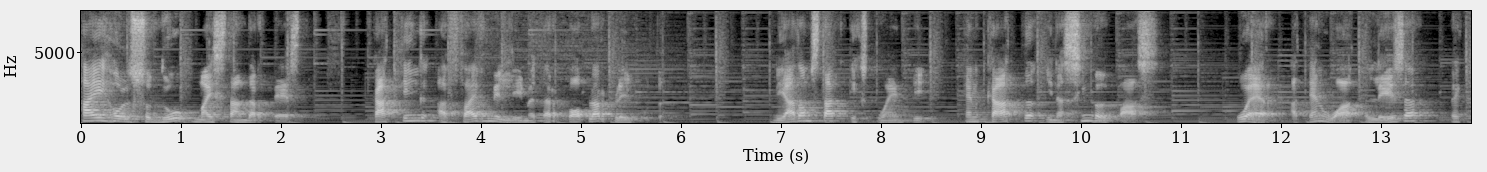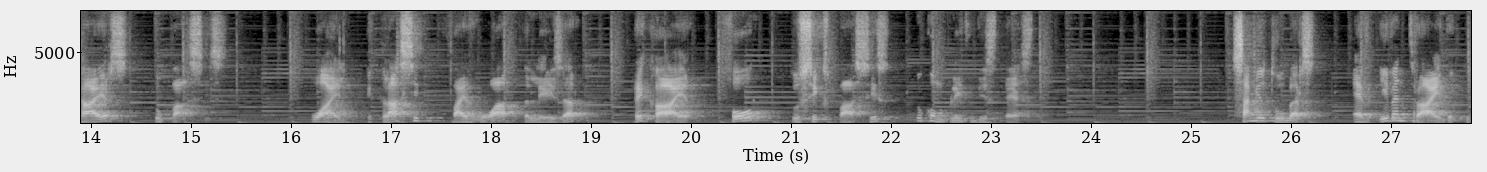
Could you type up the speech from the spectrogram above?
I also do my standard test, cutting a 5mm poplar plywood. The AtomStack X20 can cut in a single pass, where a 10 watt laser requires two passes while a classic 5 watt laser requires 4 to 6 passes to complete this test. Some YouTubers have even tried to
